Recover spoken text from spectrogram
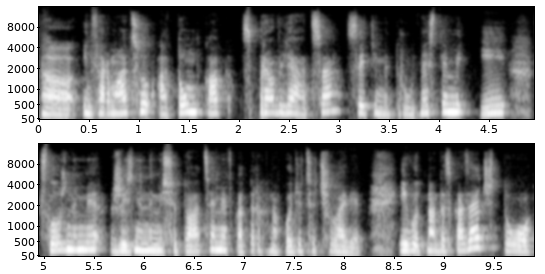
а, информацию о том, как справляться с этими трудностями и сложными жизненными ситуациями, в которых находится человек. И вот надо сказать, что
